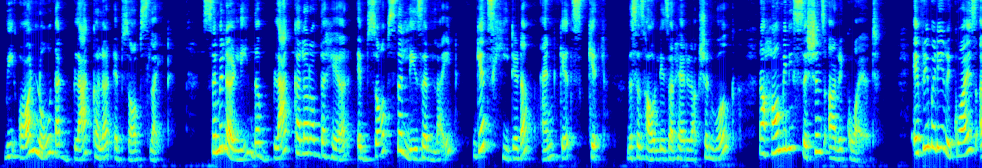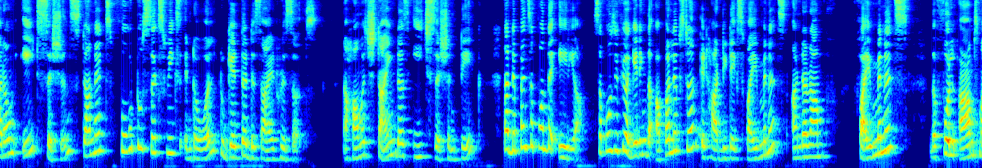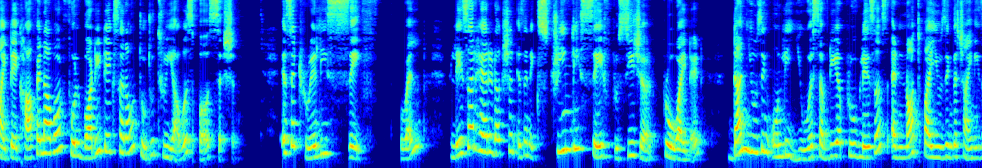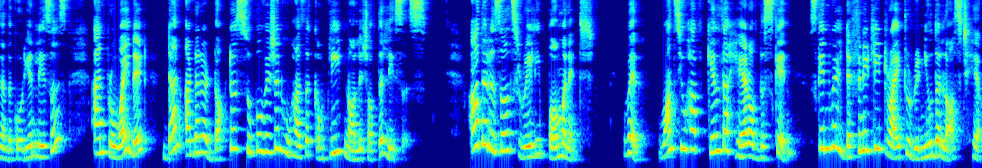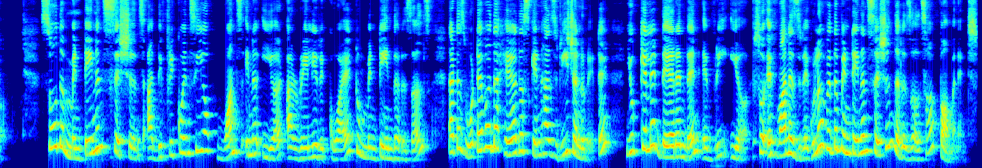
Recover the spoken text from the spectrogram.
We all know that black color absorbs light. Similarly, the black color of the hair absorbs the laser light, gets heated up and gets killed. This is how laser hair reduction work. Now, how many sessions are required? Everybody requires around 8 sessions done at 4 to 6 weeks interval to get the desired results. Now how much time does each session take? That depends upon the area. Suppose if you are getting the upper lips done, it hardly takes 5 minutes, underarm 5 minutes, the full arms might take half an hour, full body takes around 2 to 3 hours per session. Is it really safe? Well, laser hair reduction is an extremely safe procedure provided done using only US FDA approved lasers and not by using the Chinese and the Korean lasers and provided done under a doctor's supervision who has the complete knowledge of the lasers. Are the results really permanent? Well, once you have killed the hair of the skin, skin will definitely try to renew the lost hair. So the maintenance sessions at the frequency of once in a year are really required to maintain the results. That is whatever the hair the skin has regenerated, you kill it there and then every year. So if one is regular with the maintenance session, the results are permanent.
